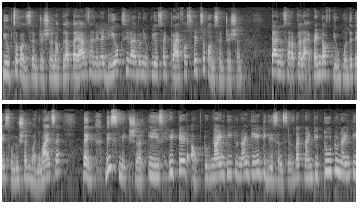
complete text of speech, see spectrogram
ट्यूबचं कॉन्सन्ट्रेशन आपला तयार झालेल्या डिओक्सिरायबो न्युक्लिओसाइड ट्रायफॉस्फेटचं कॉन्सन्ट्रेशन त्यानुसार आपल्याला अपेंड ऑफ ट्यूबमध्ये ते सोल्युशन बनवायचं आहे then this mixture is heated up to ninety two ninety eight degree Celsius that ninety two to ninety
